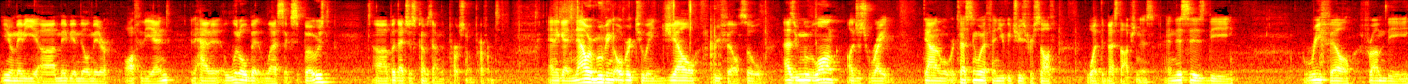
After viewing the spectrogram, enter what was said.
you know, maybe, uh, maybe a millimeter off of the end and had it a little bit less exposed. Uh, but that just comes down to personal preference. And again, now we're moving over to a gel refill. So as we move along, I'll just write down what we're testing with and you can choose for yourself what the best option is. And this is the refill from the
